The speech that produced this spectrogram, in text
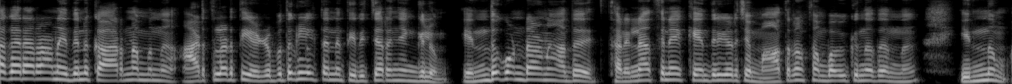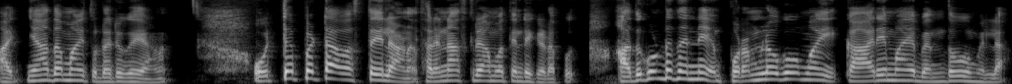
തകരാറാണ് ഇതിന് കാരണമെന്ന് ആയിരത്തി തൊള്ളായിരത്തി എഴുപതുകളിൽ തന്നെ തിരിച്ചറിഞ്ഞെങ്കിലും എന്തുകൊണ്ടാണ് അത് സലിനാസിനെ കേന്ദ്രീകരിച്ച് മാത്രം സംഭവിക്കുന്നതെന്ന് ഇന്നും അജ്ഞാതമായി തുടരുകയാണ്. ഒറ്റപ്പെട്ട അവസ്ഥയിലാണ് സരനാസ് ഗ്രാമത്തിന്റെ കിടപ്പ്. അതുകൊണ്ട് തന്നെ പുറം ലോകവുമായി കാര്യമായ ബന്ധവുമില്ല.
